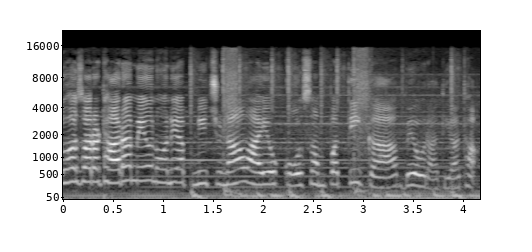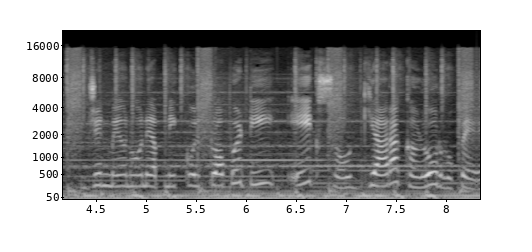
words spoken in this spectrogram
2018 में उन्होंने अपनी चुनाव आयोग को संपत्ति का ब्यौरा दिया था, जिनमें उन्होंने अपनी कुल प्रॉपर्टी 111 करोड़ रुपए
